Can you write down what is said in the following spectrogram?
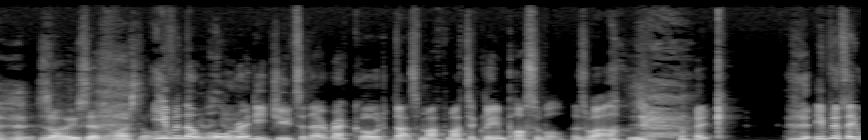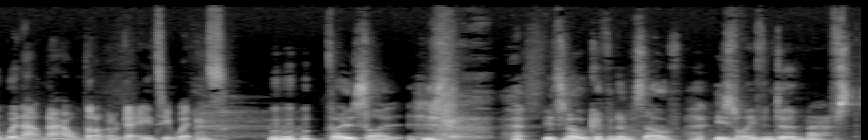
It's not like he said, oh, it's not even though gonna go- already due to their record that's mathematically impossible as well like even if they win out now they're not going to get 80 wins But it's like he's he's not giving himself. He's not even doing maths.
